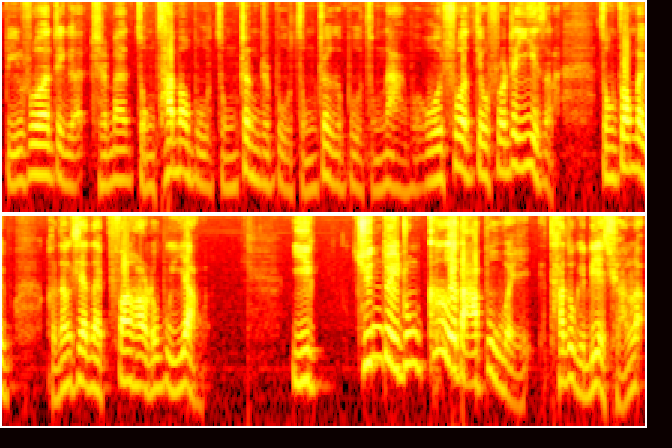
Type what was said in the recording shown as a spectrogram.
比如说这个什么总参谋部、总政治部、总这个部、总那个部，我说就说这意思了。总装备可能现在番号都不一样了，以军队中各大部委他都给列全了，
